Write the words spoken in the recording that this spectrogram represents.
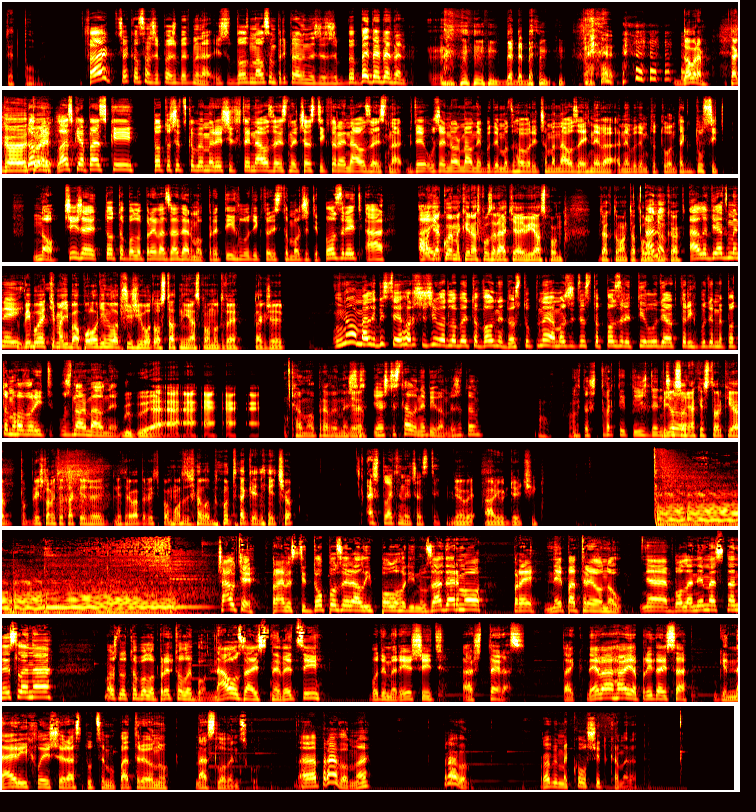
Deadpool. Fakt? Čakal som, že povieš Batmana. Bol, mal som pripravené, že, že b- b- Batman. Dobre, tak to Dobre, je... lásky a pásky, toto všetko budeme riešiť v tej naozajstnej časti, ktorá je naozajstná, kde už aj normálne budem môcť hovoriť, čo ma naozaj hnevá a nebudem to tu len tak dusiť. No, čiže toto bolo pre vás zadarmo, pre tých ľudí, ktorí si to môžete pozrieť a Ale aj- ďakujeme, keď nás pozeráte aj vy, aspoň takto mám tá Áno, polhodinka. ale viac menej, Vy budete mať iba pol hodinu lepší život, ostatní aspoň o dve. Takže no mali by ste horší život, lebo je to voľne dostupné a môžete si to pozrieť tí ľudia, o ktorých budeme potom hovoriť už normálne. Kam opravujeme? Ešte, ja ešte stále nebývam, vieš o tom? Oh, Je to štvrtý týždeň, Videl čo... som nejaké storky a prišlo mi to také, že netreba prísť pomôcť, alebo také niečo. Až platené časti. Dobre, are you dirty? Čaute, práve ste dopozerali pol hodinu zadarmo pre nepatreonov. Ne, bola nemastná neslaná, možno to bolo preto, lebo naozajstné veci budeme riešiť až teraz. Tak neváhaj a pridaj sa k najrýchlejšie rastúcemu Patreonu na Slovensku. A právom, ne? Právom. Robíme cool shit, kamarát.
